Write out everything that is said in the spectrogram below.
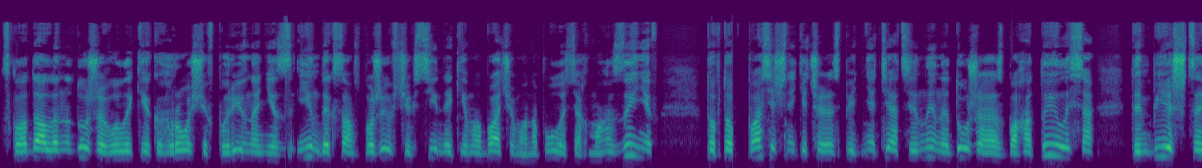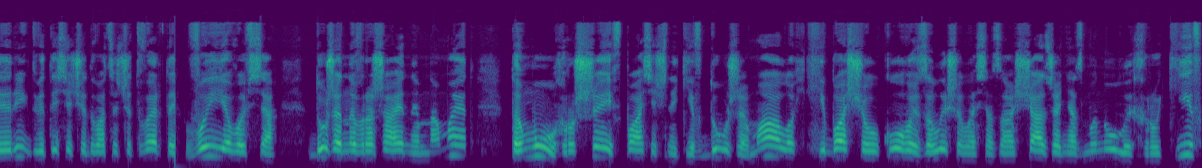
складала не дуже великі гроші в порівнянні з індексом споживчих цін, які ми бачимо на полицях магазинів. Тобто пасічники через підняття ціни не дуже збагатилися. Тим більш цей рік, 2024, виявився дуже невражайним на мед, тому грошей в пасічників дуже мало. Хіба що у когось залишилося заощадження з минулих років.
